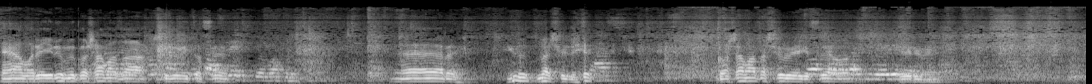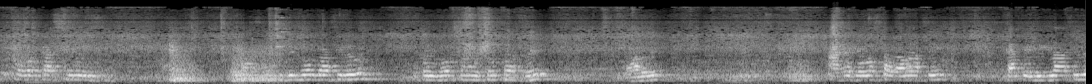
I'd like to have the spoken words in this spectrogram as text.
হ্যাঁ আবার এই রুমে কষা মাজা শুরু হইতেছে। আরে হিরত না শুলে কষা মাজা শুরু হয়ে গেছে আবার এই রুমে। যে বোর্ড ওখানে আছে ভালো ভালো আছে কাছে মেঘলা আছিল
